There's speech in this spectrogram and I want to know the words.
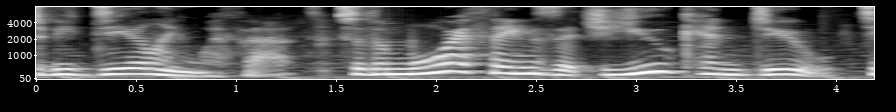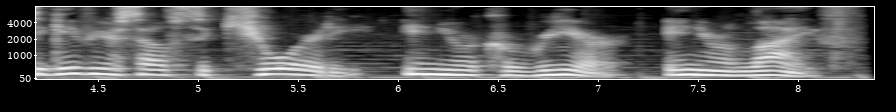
to be dealing with that. So, the more things that you can do to give yourself security in your career, in your life,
